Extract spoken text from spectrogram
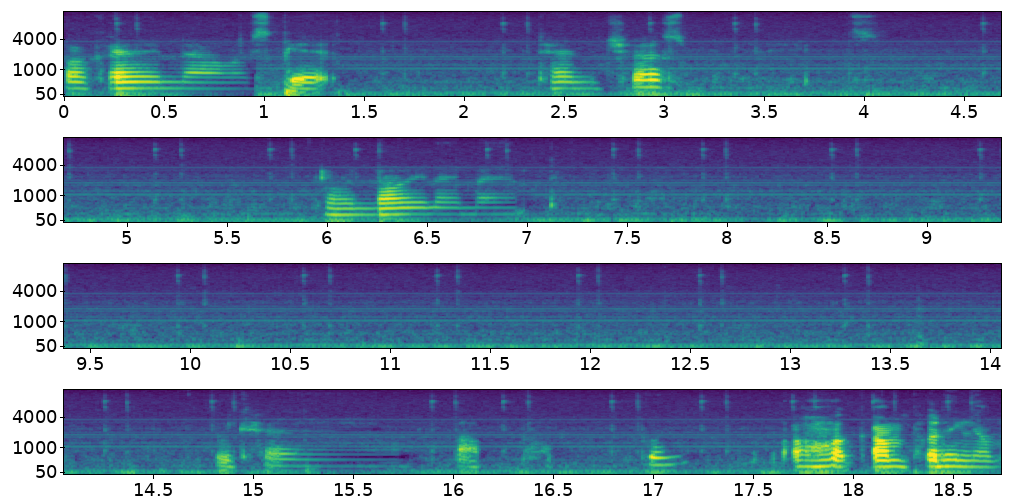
Okay, now let's get 10 chest plates. Or 9 I meant. Okay. Oh, I'm putting them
